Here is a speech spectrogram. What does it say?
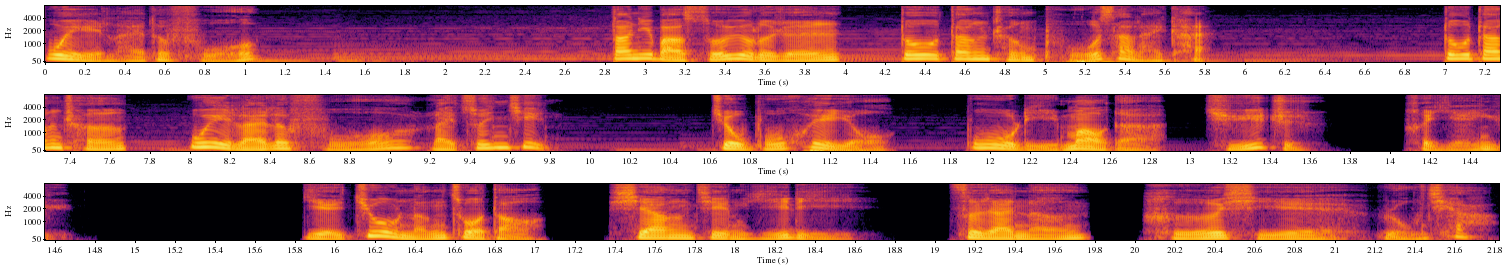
未来的佛。当你把所有的人都当成菩萨来看，都当成未来的佛来尊敬，就不会有不礼貌的举止和言语，也就能做到相敬以礼，自然能和谐融洽。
